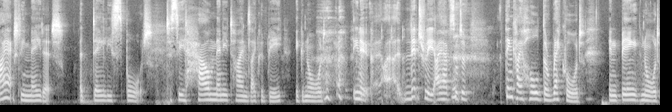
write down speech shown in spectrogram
I actually made it a daily sport to see how many times I could be ignored. you know, I, literally, I have sort of I think I hold the record in being ignored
